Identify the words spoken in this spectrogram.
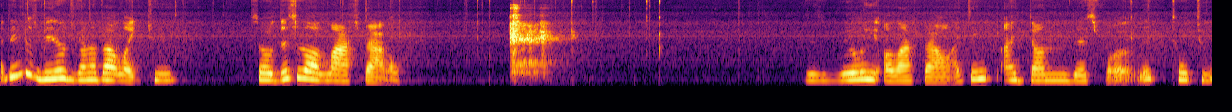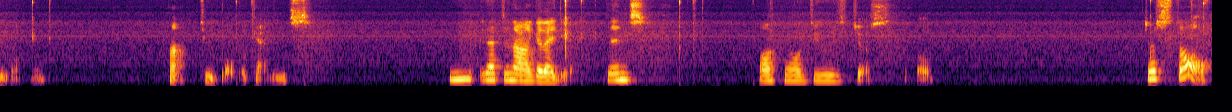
I think this video is gonna about like two so this is our last battle. This is really our last battle. I think I done this for a little too long. Huh, two bubble cannons. Hmm, that's not a good idea. Since all he'll do is just just stall.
